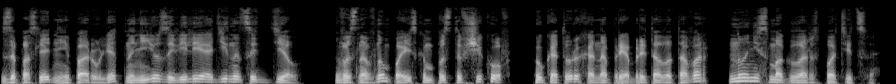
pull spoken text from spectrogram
За последние пару лет на нее завели 11 дел, в основном по искам поставщиков, у которых она приобретала товар, но не смогла расплатиться.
